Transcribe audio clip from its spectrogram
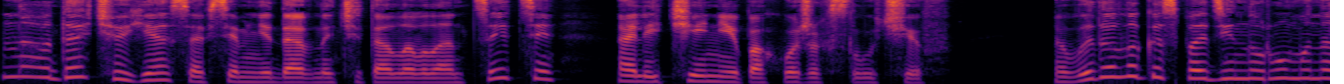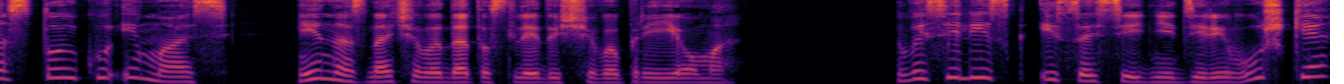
На удачу я совсем недавно читала в Ланцете о лечении похожих случаев. Выдала господину Руму настойку и мазь и назначила дату следующего приема. Василиск из соседней деревушки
